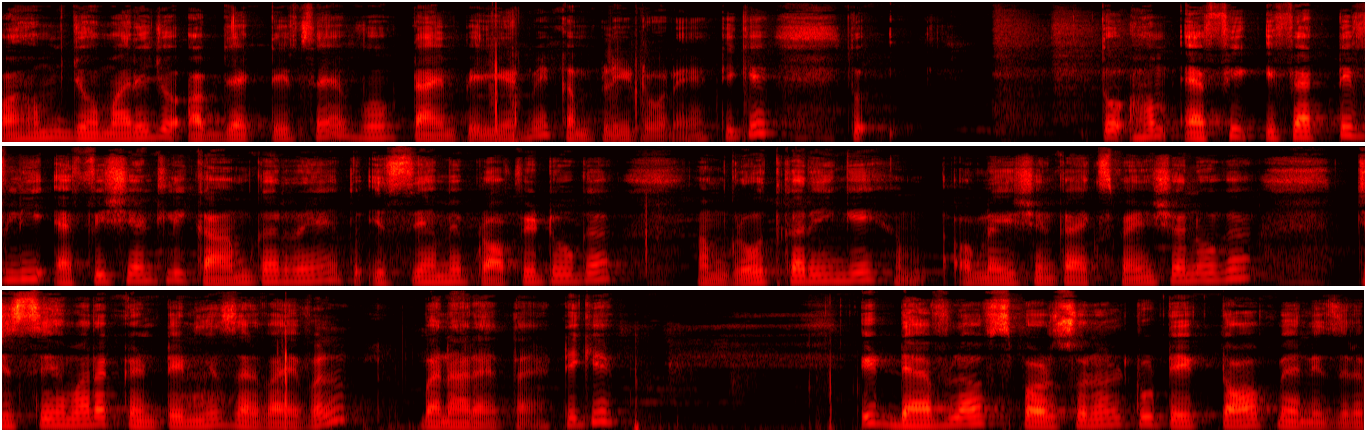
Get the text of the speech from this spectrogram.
और हम जो हमारे जो ऑब्जेक्टिव्स हैं वो टाइम पीरियड में कंप्लीट हो रहे हैं, ठीक है? तो तो हम इफ़ेक्टिवली एफिशिएंटली काम कर रहे हैं तो इससे हमें प्रॉफिट होगा, हम ग्रोथ करेंगे, हम ऑर्गेनाइजेशन का एक्सपेंशन होगा, जिससे हमारा कंटिन्यूस सर्वाइवल बना रहता है, ठीक है? It develops personnel to take top managerial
